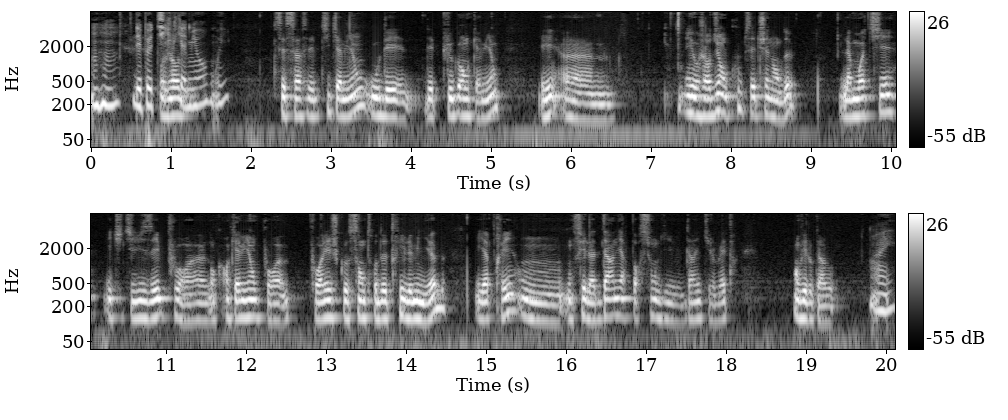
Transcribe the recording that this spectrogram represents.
Mm-hmm. Des petits camions, oui. C'est ça, c'est des petits camions ou des, plus grands camions. Et, euh, et aujourd'hui, on coupe cette chaîne en deux la moitié est utilisée pour, euh, donc en camion pour, euh, pour aller jusqu'au centre de tri, le mini-hub. Et après, on, on, fait la dernière portion du dernier kilomètre en vélo cargo. Oui.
